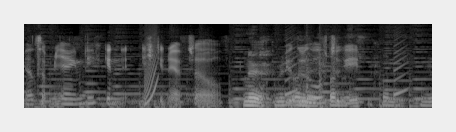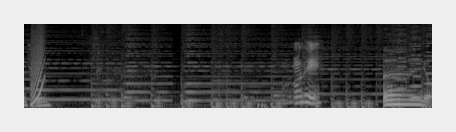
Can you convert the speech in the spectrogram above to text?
Jetzt hat mich eigentlich gen nicht genervt auf. Nö, mich auch Hügel hochzugehen. schon, ich schon. Okay. Äh, ja.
